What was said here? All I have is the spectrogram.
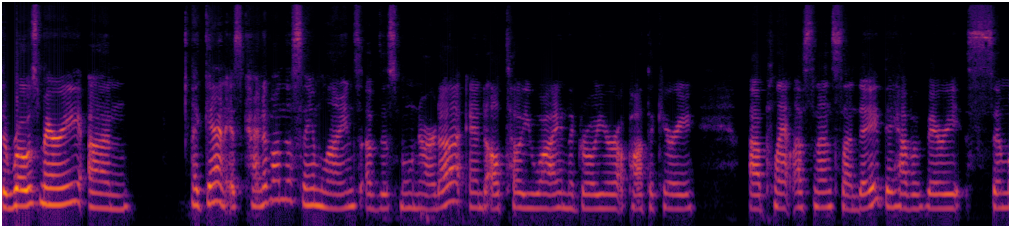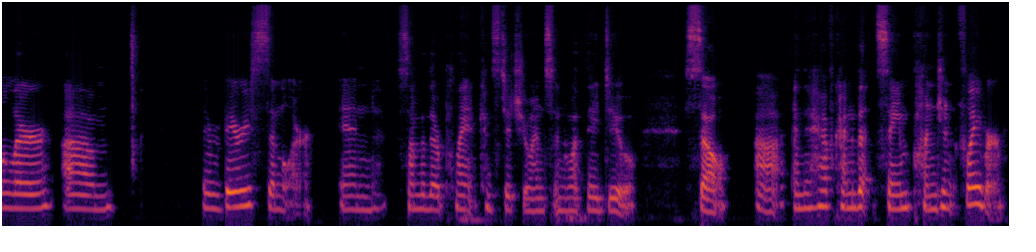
The rosemary, um, again, is kind of on the same lines of this Monarda, and I'll tell you why in the Grow Your Apothecary uh, plant lesson on Sunday. They have a very similar, um, they're very similar in some of their plant constituents and what they do. So, uh, and they have kind of that same pungent flavor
